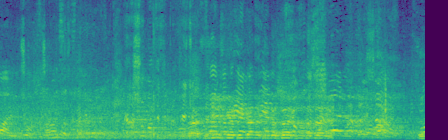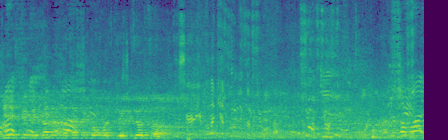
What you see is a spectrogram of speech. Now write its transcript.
Хорошо, молодец, предупреждаю. Судейская бригада приглашает на татами. Судейская бригада на татами комнат Черчесова. Слушай, Али, молодец, умница, все. Все, все, все. Давай.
